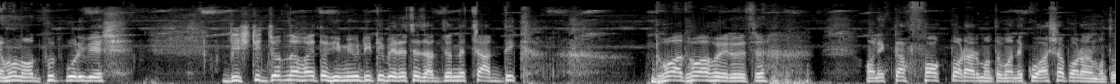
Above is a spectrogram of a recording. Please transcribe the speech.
কেমন অদ্ভুত পরিবেশ। বৃষ্টির জন্য হয়তো হিমিউডিটি বেড়েছে, যার জন্য চারদিক ধোয়া ধোয়া হয়ে রয়েছে। অনেকটা ফগ পড়ার মতো মানে কুয়াশা পড়ার মতো।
